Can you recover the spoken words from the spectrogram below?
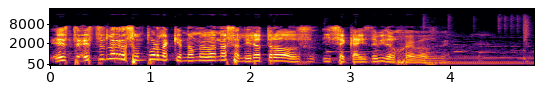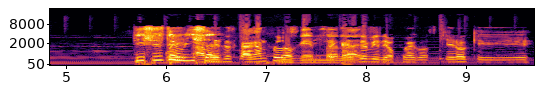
este- esta es la razón por la que no me van a salir otros Isekais de videojuegos, güey. This is the Güey, a reason. veces cagan tus No Game, no isekais de videojuegos. Quiero que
